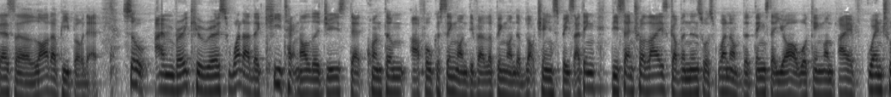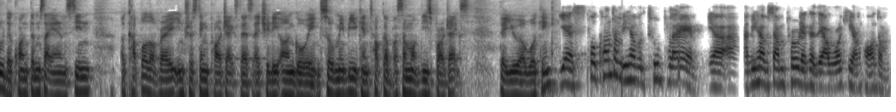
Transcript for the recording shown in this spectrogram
there's a lot of people there. So I'm very curious, what are the key technologies that Qtum are focusing on developing on the blockchain space? I think decentralized governance was one of the things that you are working on. I've went through the Qtum site and I've seen a couple of very interesting projects that's actually ongoing. So maybe you can talk about some of these projects that you are working. Yes, for Qtum we have two plans. Yeah, we have some projects they are working on Qtum.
